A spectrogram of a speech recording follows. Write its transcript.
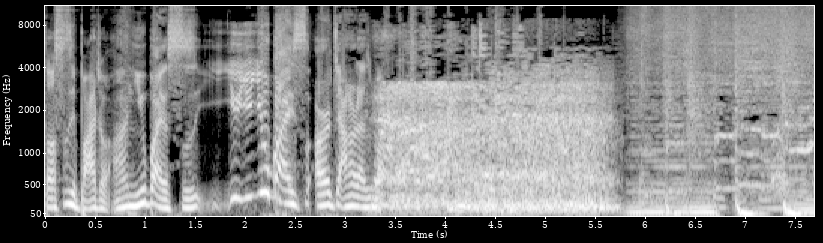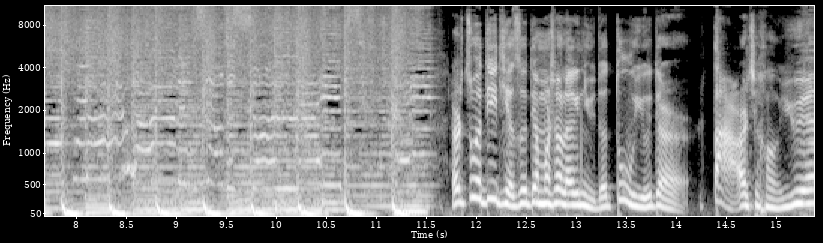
当时一巴掌啊，你又把一丝又又又把一丝儿加上来是吧？而坐地铁时候，电门上来个女的，肚有点大，而且很圆，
